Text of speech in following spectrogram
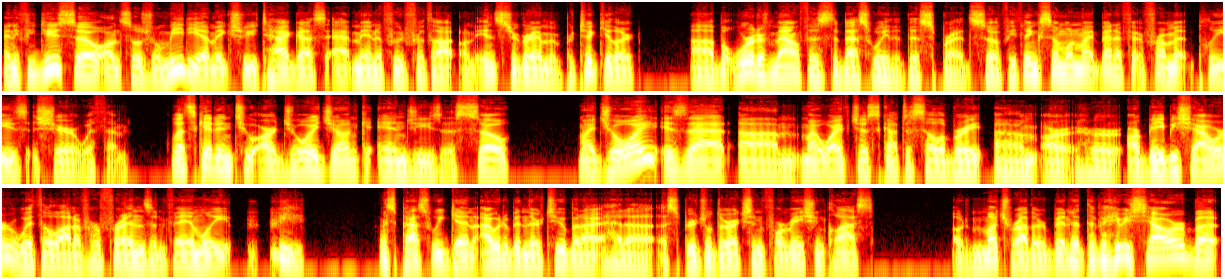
And if you do so on social media, make sure you tag us at Manna Food for Thought on Instagram in particular. Uh, but word of mouth is the best way that this spreads. So if you think someone might benefit from it, please share it with them. Let's get into our joy, junk, and Jesus. So my joy is that um, my wife just got to celebrate um, our her our baby shower with a lot of her friends and family. this past weekend. I would have been there too, but I had a, a spiritual direction formation class. I would much rather have been at the baby shower, but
